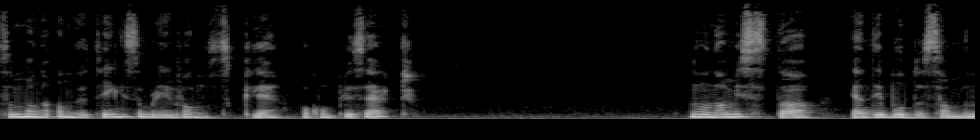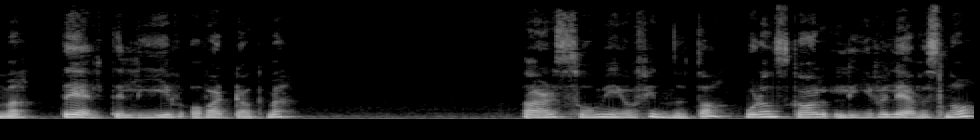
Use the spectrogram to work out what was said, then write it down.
så mange andre ting som blir vanskelig og komplisert. Noen har mista en de bodde sammen med, delte liv og hverdag med. Da er det så mye å finne ut av. Hvordan skal livet leves nå?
